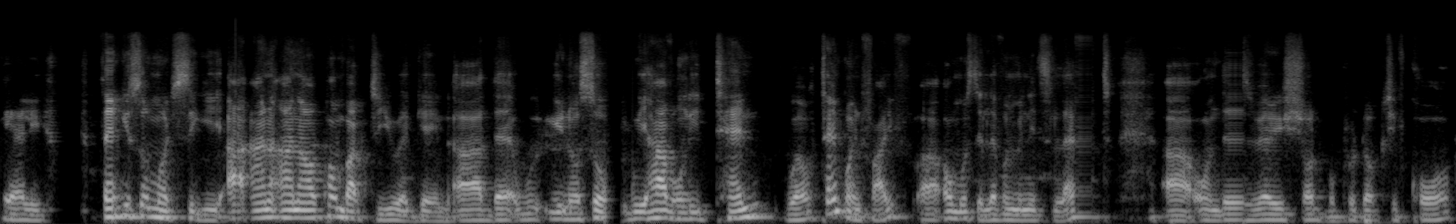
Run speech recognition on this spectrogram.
Clearly. Thank you so much, Sigi. Uh, and, and I'll come back to you again. Uh, that you know, so we have only 10, well, 10.5, uh, almost 11 minutes left uh, on this very short but productive call.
